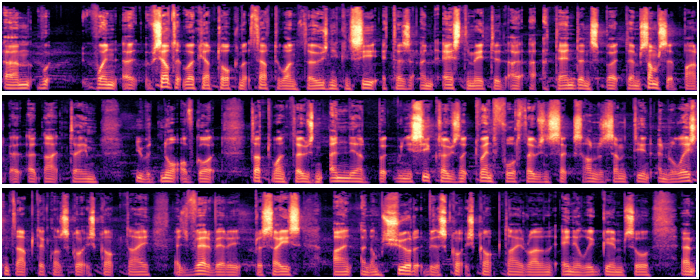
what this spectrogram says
um, w- when uh, Celtic Wiki are talking about 31,000, you can see it is an estimated uh, uh, attendance, but um, Somerset Park at, at, that time, you would not have got 31,000 in there. But when you see crowds like 24,617 in relation to that particular Scottish Cup tie, it's very, very precise, and, and I'm sure it'd be the Scottish Cup tie rather than any league game. So um,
